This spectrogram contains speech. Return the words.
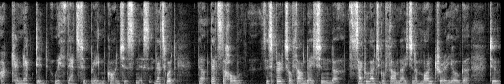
are connected with that supreme consciousness. And that's what the, that's the whole the spiritual foundation, the psychological foundation of mantra yoga to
